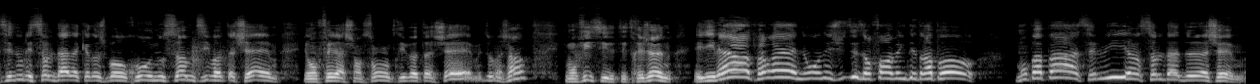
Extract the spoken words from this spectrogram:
c'est nous les soldats d'Akadosh Baruch Hu, nous sommes Tzivot Hashem, et on fait la chanson Trivot Hashem et tout machin. Et mon fils, il était très jeune, et il dit mais non, c'est pas vrai, nous on est juste des enfants avec des drapeaux. Mon papa, c'est lui un soldat de Hashem.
